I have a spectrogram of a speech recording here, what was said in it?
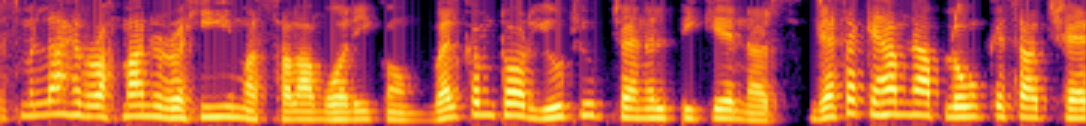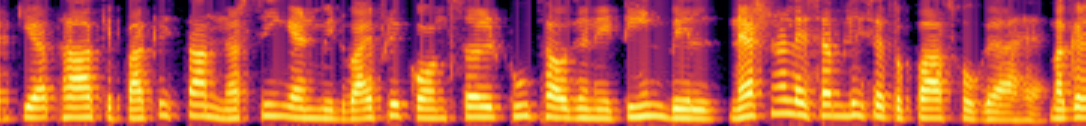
अस्सलाम वालेकुम welcome to our YouTube channel PK nurse. जैसा कि हमने आप लोगों के साथ शेयर किया था कि Pakistan nursing and midwifery council 2018 bill national assembly से तो पास हो गया है, मगर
